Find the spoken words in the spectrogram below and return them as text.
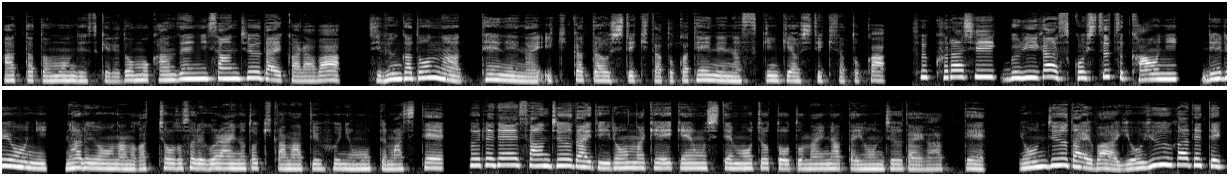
あったと思うんですけれども、完全に30代からは自分がどんな丁寧な生き方をしてきたとか、丁寧なスキンケアをしてきたとか、そういう暮らしぶりが少しずつ顔に出るようになるようなのがちょうどそれぐらいの時かなっていうふうに思ってまして、それで30代でいろんな経験をしてもうちょっと大人になった40代があって、40代は余裕が出て、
